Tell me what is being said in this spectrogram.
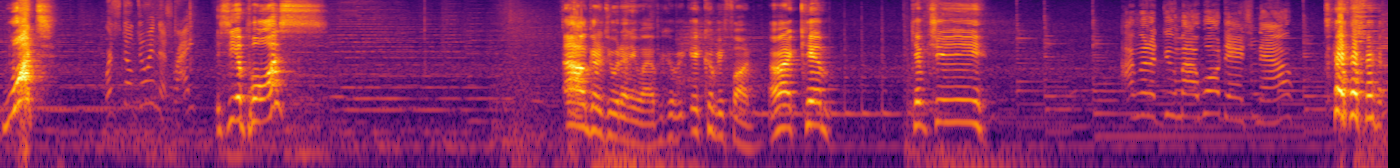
What? We're still doing this, right? Is he a boss? Ah, I'm gonna do it anyway. It could be, it could be fun. All right, Kim. Kimchi. I'm gonna do my war dance now.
